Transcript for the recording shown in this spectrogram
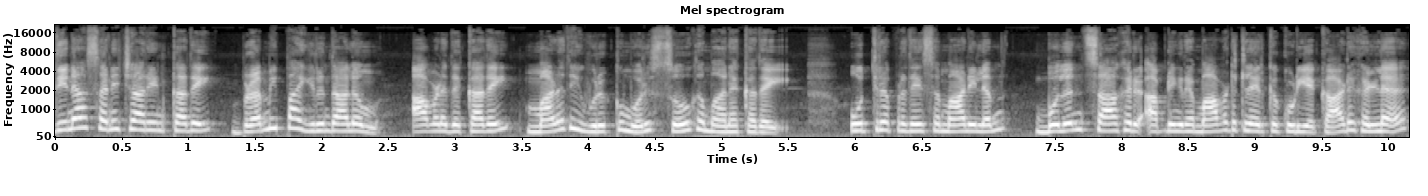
தினா சனிச்சாரின் கதை பிரமிப்பா இருந்தாலும் அவனது கதை மனதை உருக்கும் ஒரு சோகமான கதை. உத்தரப்பிரதேச மாநிலம் புலந்த் சாகர் அப்படிங்கிற மாவட்டத்தில் இருக்கக்கூடிய காடுகளில்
